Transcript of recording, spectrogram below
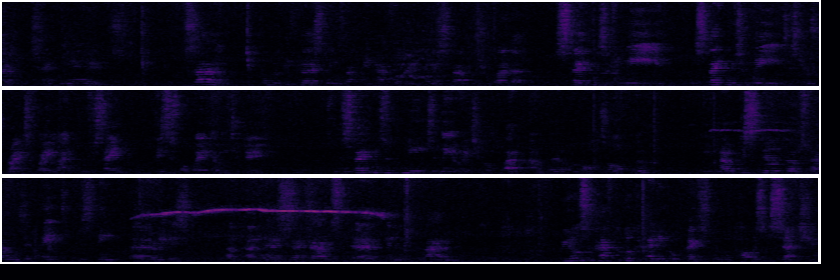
every 10 years. So, one of the first things that we have to do is establish whether statements of statements of needs is just right away language saying this is what we're going to do. So the statements of needs in the original plan, and there are lots of them, we've now distilled those down to eight distinct areas, and, and they're set out uh, in the plan. We also have to look at any updates to the policy section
